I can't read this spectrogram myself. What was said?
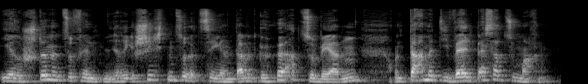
ihre Stimme zu finden, ihre Geschichten zu erzählen, damit gehört zu werden und damit die Welt besser zu machen.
